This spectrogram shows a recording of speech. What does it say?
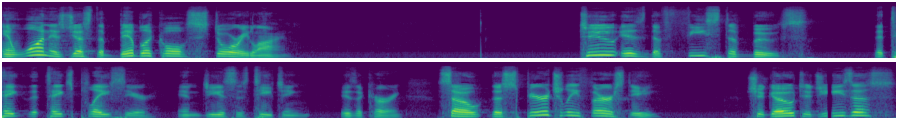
And one is just the biblical storyline. Two is the Feast of Booths that, take, that takes place here in Jesus' teaching is occurring. So, the spiritually thirsty should go to Jesus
